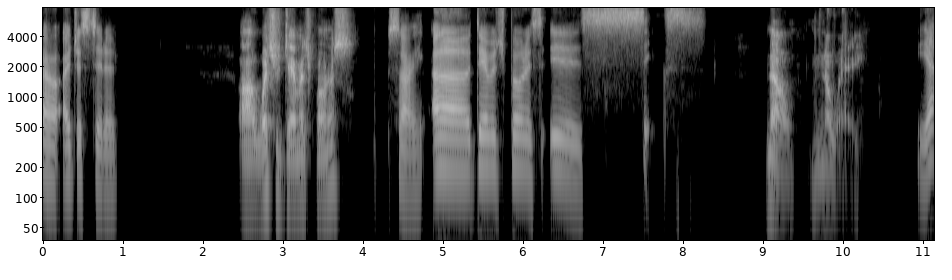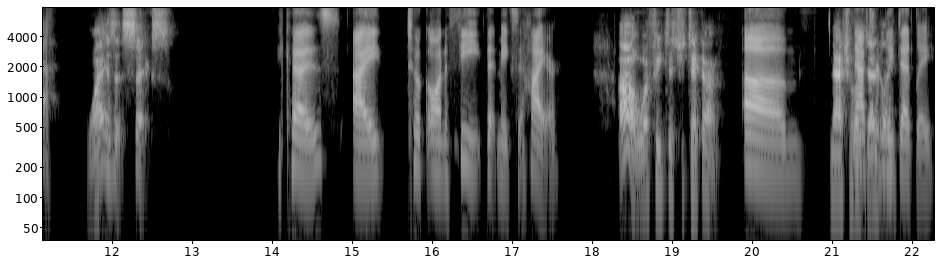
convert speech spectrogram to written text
Oh, I just did it. Uh, what's your damage bonus? Sorry. Uh damage bonus is six. No, no way. Yeah. Why is it six? Because I took on a feat that makes it higher. Oh, what feat did you take on? Um Naturally, naturally deadly.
